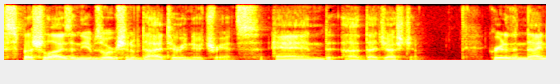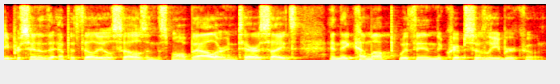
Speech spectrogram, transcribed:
specialize in the absorption of dietary nutrients and uh, digestion. Greater than 90% of the epithelial cells in the small bowel are enterocytes, and they come up within the crypts of Lieberkühn.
